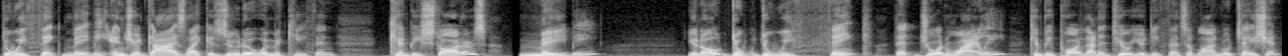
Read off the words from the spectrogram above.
Do we think maybe injured guys like Ezeudu and McKethan can be starters? Maybe. You know, do do we think that Jordon Riley can be part of that interior defensive line rotation?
